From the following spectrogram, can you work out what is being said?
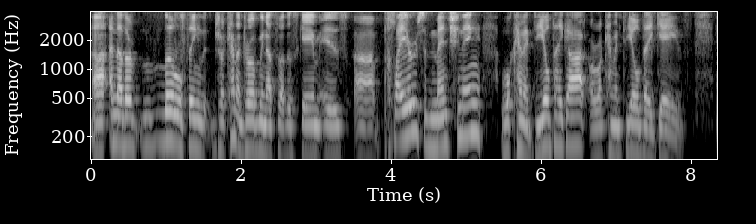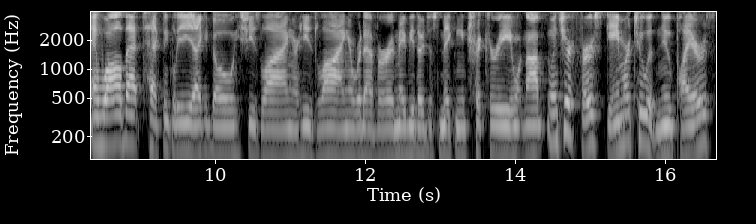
Uh, another little thing that kind of drove me nuts about this game is uh, players mentioning what kind of deal they got or what kind of deal they gave. And while that technically I could go, she's lying or he's lying or whatever, and maybe they're just making trickery and whatnot, once your first game or two with new players,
